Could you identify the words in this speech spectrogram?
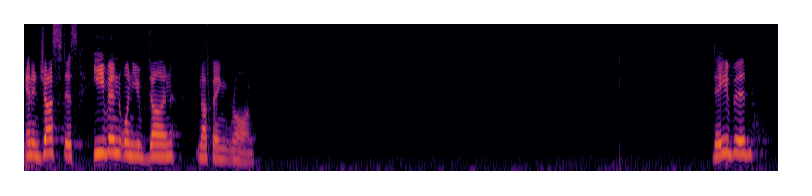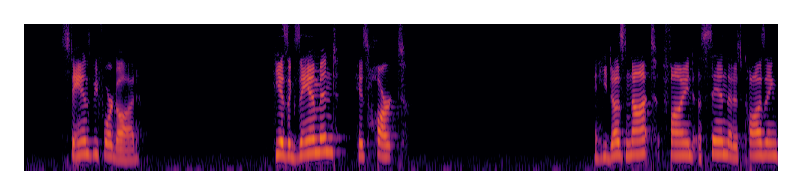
and injustice even when you've done nothing wrong. David stands before God. He has examined his heart, and he does not find a sin that is causing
